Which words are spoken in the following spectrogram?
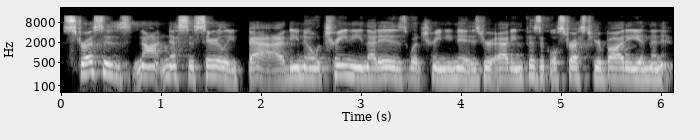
stress is not necessarily bad. You know, training, that is what training is. You're adding physical stress to your body and then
